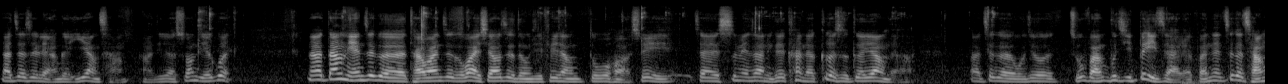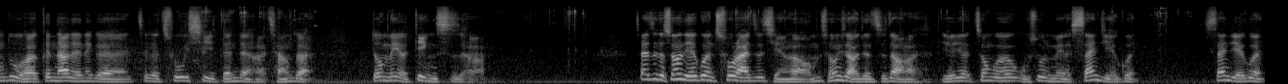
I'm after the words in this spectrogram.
那这是两个一样长啊，就叫双节棍。那当年这个台湾这个外销这个东西非常多哈，所以在市面上你可以看到各式各样的啊，啊，这个我就竹繁不及备载了，反正这个长度哈跟它的那个这个粗细等等哈长短都没有定式哈。在这个双节棍出来之前哈，我们从小就知道哈，有有中国武术里面有三节棍，三节棍，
